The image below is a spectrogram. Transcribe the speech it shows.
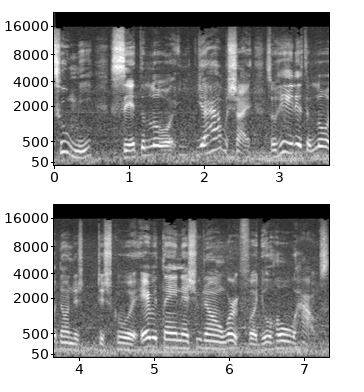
to me, said the Lord Yahweh. So here it is, the Lord done destroy everything that you don't work for, your whole house,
